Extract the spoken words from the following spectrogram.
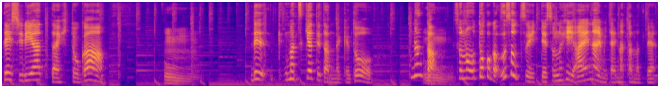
で知り合った人がうん。で、まあ、付き合ってたんだけどなんか、うん。その男が嘘ついてその日会えないみたいになったんだって。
